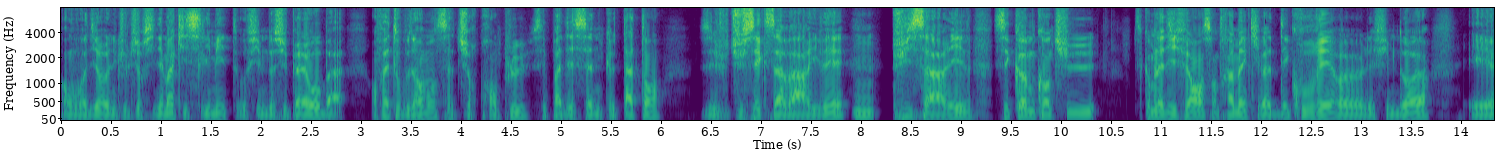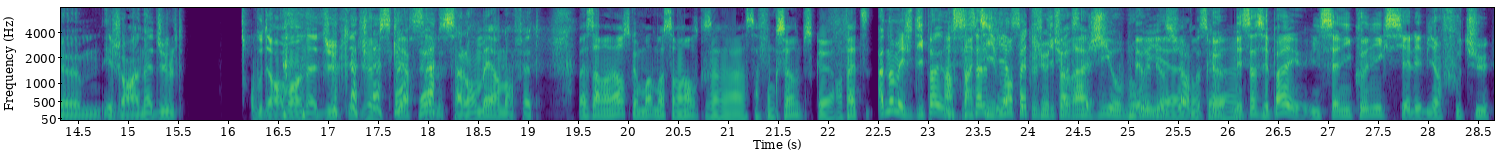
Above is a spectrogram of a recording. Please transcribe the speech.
on va dire, une culture cinéma qui se limite aux films de super-héros, bah, en fait, au bout d'un moment, ça te surprend plus. C'est pas des scènes que t'attends. Tu sais que ça va arriver, Mm. puis ça arrive. C'est comme quand tu, c'est comme la différence entre un mec qui va découvrir euh, les films d'horreur et, euh, et genre un adulte. Au bout d'un moment, un adulte, les jumpscares, ça, ça l'emmerde, en fait. Bah, ça m'énerve parce que moi, moi, ça m'énerve parce que ça, ça fonctionne parce que, en fait, Ah non, mais je dis pas, ça instinctivement, pire, en fait, que tu, je tu pas réagis au Mais bruit. oui, bien euh, sûr, donc, parce que, euh, mais ça, c'est pareil. Une scène iconique, si elle est bien foutue,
